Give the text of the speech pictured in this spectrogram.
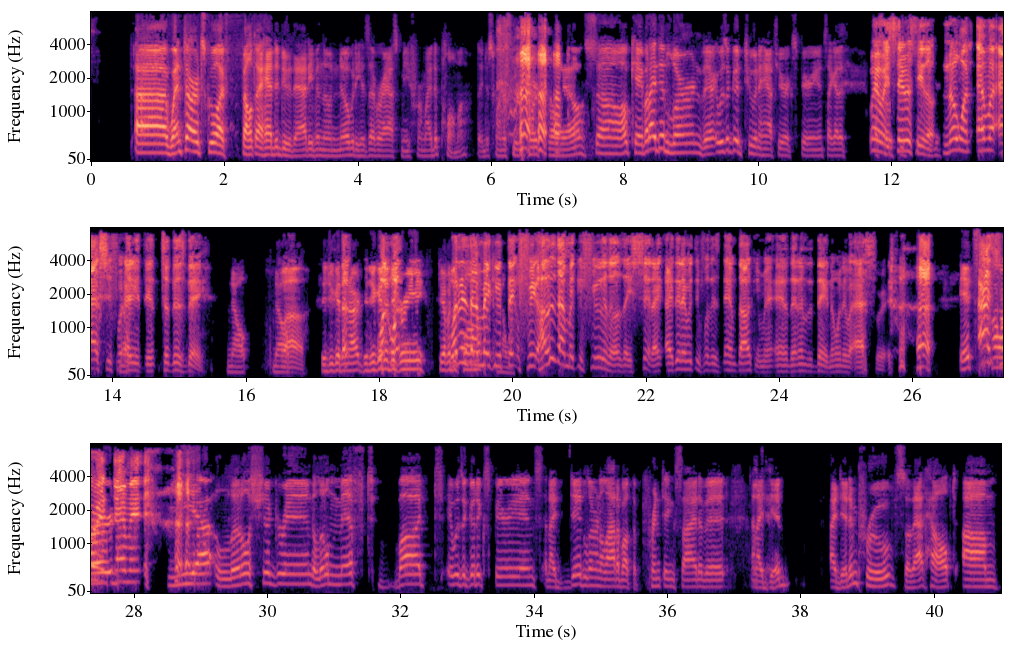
Uh, went to art school. I felt I had to do that, even though nobody has ever asked me for my diploma. They just want to see the portfolio. So, okay, but I did learn there. It was a good two and a half year experience. I got a Wait, wait, seriously though, no one ever asked you for Nope, anything to this day. no, no. Wow. Did you get an art? Did you get a what what degree? Do you have a what does that make you No. think? Feel how does that make you feel though? Like shit, I, I did everything for this damn document, and at the end of the day, no one ever asked for it. It's Ask for it, hard. damn it. yeah, a little chagrined, a little miffed, but it was a good experience, and I did learn a lot about the printing side of it, and I did, I did improve, so that helped. Um,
